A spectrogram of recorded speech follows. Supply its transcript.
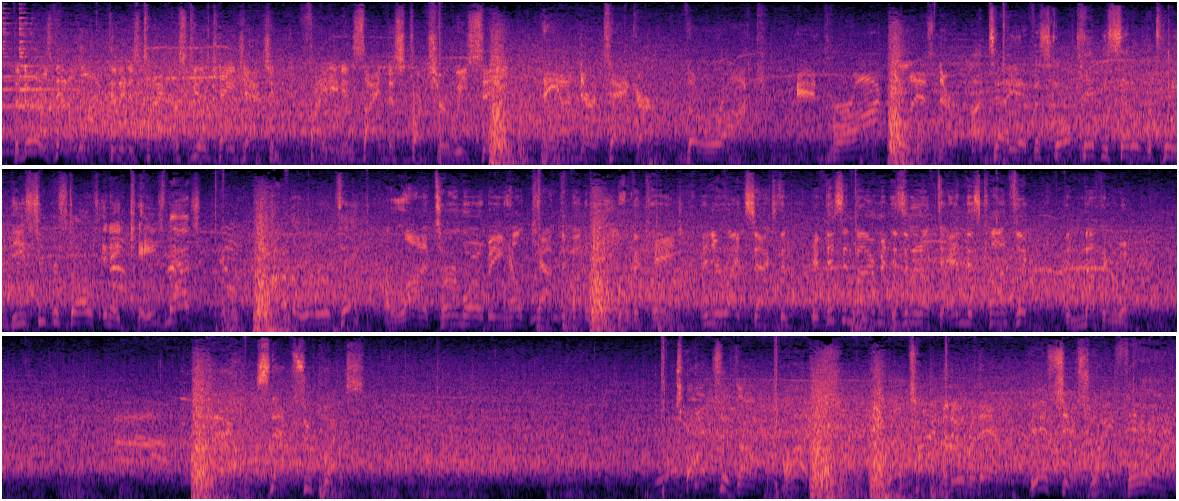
The door is now locked, and it is time for steel cage action. Fighting inside the structure, we see The Undertaker, The Rock, and Brock Lesnar. I tell you, if a score can't be settled between these superstars in a cage match, I don't know what it'll take. A lot of turmoil being held captive by the walls of the cage. And you're right, Saxton. If this environment isn't enough to end this conflict, then nothing will. Ah. Snap suplex. Catches a punch. A well-timed maneuver there. Vicious right forearm.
